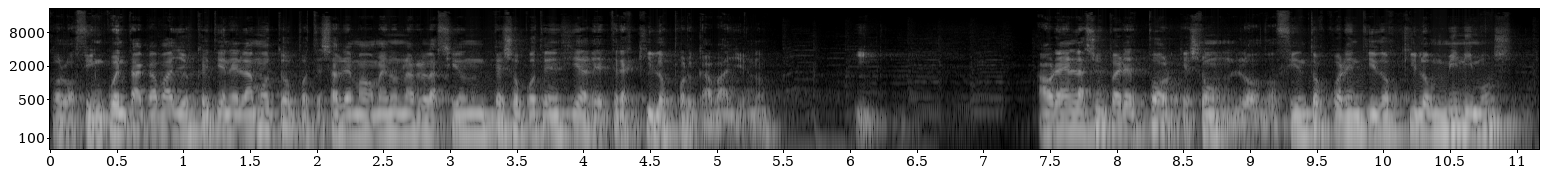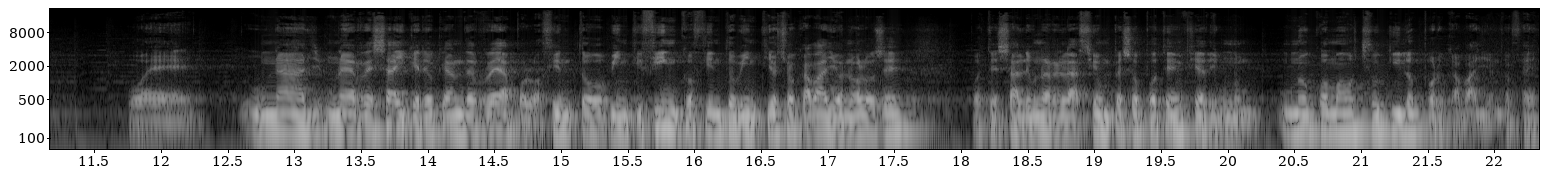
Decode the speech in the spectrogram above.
con los 50 caballos que tiene la moto, pues te sale más o menos una relación peso-potencia de 3 kilos por caballo, ¿no? Y ahora en la Super Sport, que son los 242 kilos mínimos, pues una, una RSI creo que Rea por los 125, 128 caballos, no lo sé, pues te sale una relación peso-potencia de uno- 1,8 kilos por caballo. Entonces,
